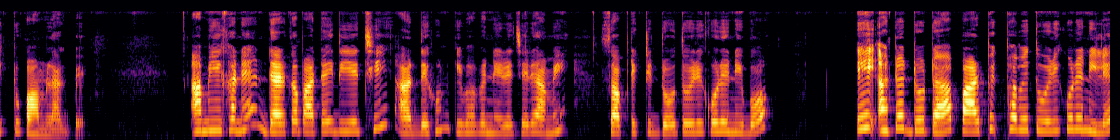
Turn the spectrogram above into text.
একটু কম লাগবে। আমি এখানে দেড় কাপ আটাই দিয়েছি। আর দেখুন কীভাবে নেড়ে চেড়ে আমি সফট একটি ডো তৈরি করে নিব। এই আটার ডোটা পারফেক্টভাবে তৈরি করে নিলে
